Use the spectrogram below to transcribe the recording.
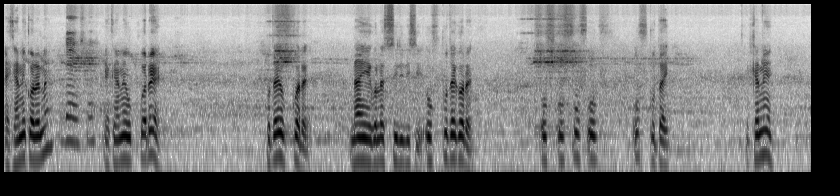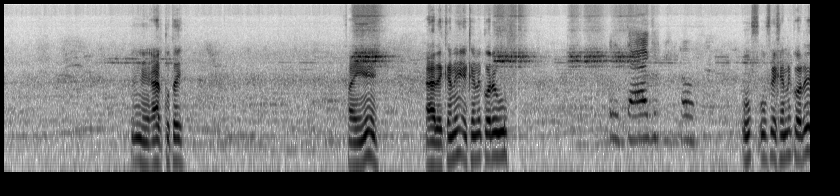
এখানে করে না? এখানে উপ করে? কোথায় উপ করে? না এগুলো সিঁড়ি দিছি। উফ কোথায় করে? উফ উফ উফ উফ উফ কোথায়? এখানে? আর কোথায়? পায়ে আর এখানে? এখানে করে উফ। উফ উফ এখানে করে?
